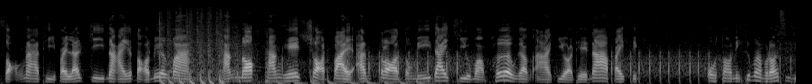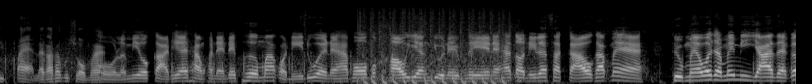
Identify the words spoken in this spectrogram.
22 นาทีไปแล้ว G9 ก็ต่อเนื่องมา ทั้งน็อกทั้งเฮดช็อตไป อันตรอนตรงนี้ได้คิวมาเพิ่มกับอาร์คิวเทนาไป10 โอ้ตอนนี้ขึ้นมา 148 แล้วครับท่านผู้ชมฮะโอ้แล้วมีโอกาสที่จะทำคะแนนได้เพิ่มมากกว่านี้ด้วยนะครับเพราะว่าพวกเขายังอยู่ในเพลย์นะฮะตอนนี้แล้วสเกลครับแม่ ถึงแม้ว่าจะไม่มียาแต่ก็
